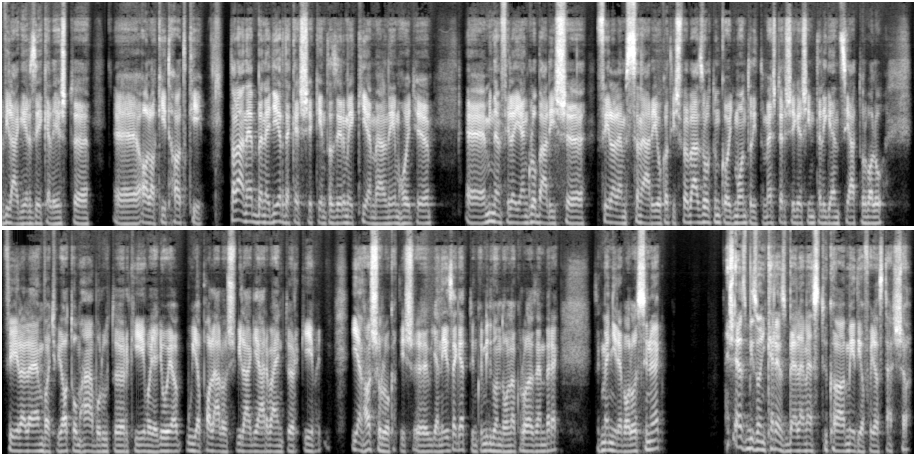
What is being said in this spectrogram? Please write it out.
világérzékelést alakíthat ki. Talán ebben egy érdekességként azért még kiemelném, hogy mindenféle ilyen globális félelem szenáriókat is felvázoltunk, ahogy mondtad itt a mesterséges intelligenciától való félelem, vagy hogy atomháború tör ki, vagy egy újabb, újabb halálos világjárvány tör ki, vagy ilyen hasonlókat is ugye nézegettünk, hogy mit gondolnak róla az emberek, ezek mennyire valószínűek. És ezt bizony keresztbe elemeztük a médiafogyasztással.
